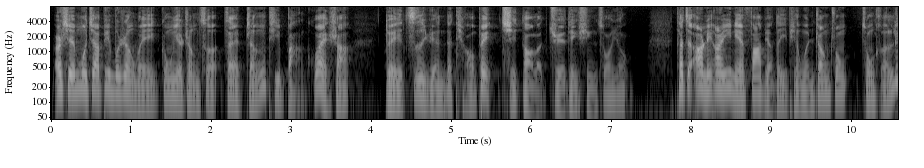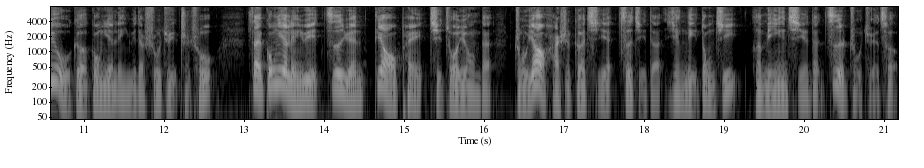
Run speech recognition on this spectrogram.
而且穆加并不认为工业政策在整体板块上对资源的调配起到了决定性作用。他在二零二一年发表的一篇文章中，综合六个工业领域的数据指出，在工业领域资源调配起作用的，主要还是各企业自己的盈利动机和民营企业的自主决策。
